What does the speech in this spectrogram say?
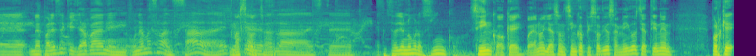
Eh, me parece que ya van en una más avanzada, ¿eh? Creo Más que avanzada. Es la, este, episodio número 5. cinco, ok, bueno, ya son cinco episodios, amigos, ya tienen, porque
